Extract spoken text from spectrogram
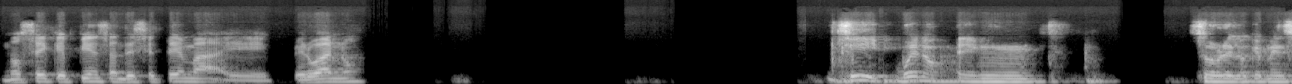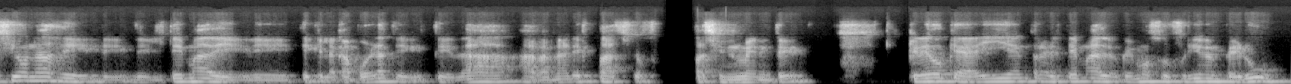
no sé qué piensan de ese tema eh, peruano. Sí, bueno, en, sobre lo que mencionas de, del tema de, que la capoeira te, te, da a ganar espacio fácilmente, creo que ahí entra el tema de lo que hemos sufrido en Perú.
